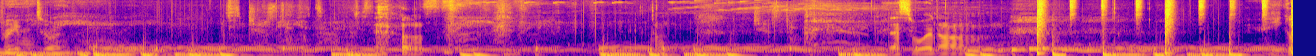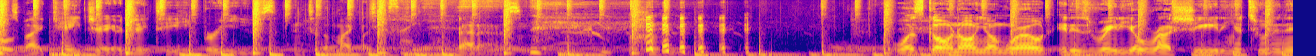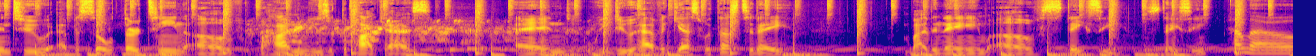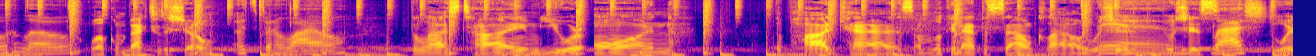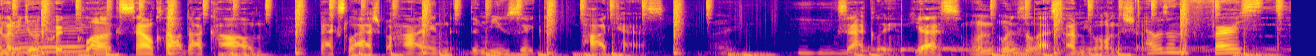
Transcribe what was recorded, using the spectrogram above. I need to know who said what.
Speaker 1: breathe
Speaker 2: like
Speaker 1: into
Speaker 2: right
Speaker 1: it.
Speaker 2: here, right here. Just breathe into it. Just
Speaker 1: Don't. That's what um. He goes by KJ or JT. He breathes into the mic like
Speaker 2: just like this.
Speaker 1: fat ass. What's going on, young world? It is Radio Rashid, and you're tuning into episode 13 of Behind the Music, the podcast. And we do have a guest with us today by the name of Stacy. Stacy,
Speaker 2: Hello, hello.
Speaker 1: welcome back to the show.
Speaker 2: It's been a while.
Speaker 1: The last time you were on the podcast, I'm looking at the SoundCloud, which
Speaker 2: Man,
Speaker 1: is which is
Speaker 2: last year.
Speaker 1: Wait, let me do a quick plug. SoundCloud.com backslash behind the music podcast. Right?
Speaker 2: Mhm.
Speaker 1: Exactly. Yes. When when is the last time you were on the show?
Speaker 2: I was on the first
